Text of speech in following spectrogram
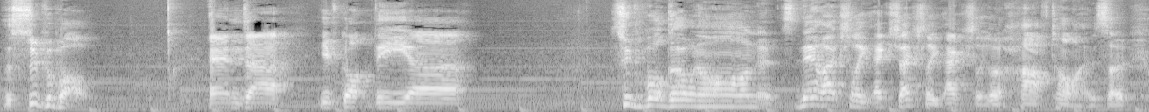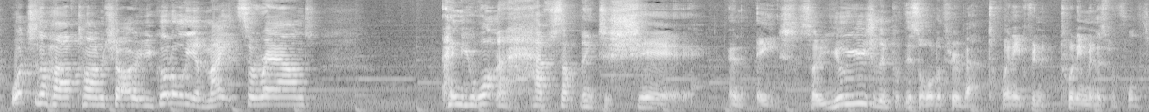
the Super Bowl. And uh, you've got the uh, Super Bowl going on. It's now actually, actually, actually, actually got half time. So watching the halftime show, you've got all your mates around, and you want to have something to share and eat. So you'll usually put this order through about 20, 20 minutes before the,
